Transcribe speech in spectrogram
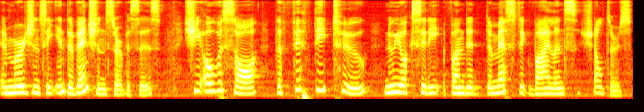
Emergency Intervention Services, she oversaw the 52 New York City funded domestic violence shelters,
